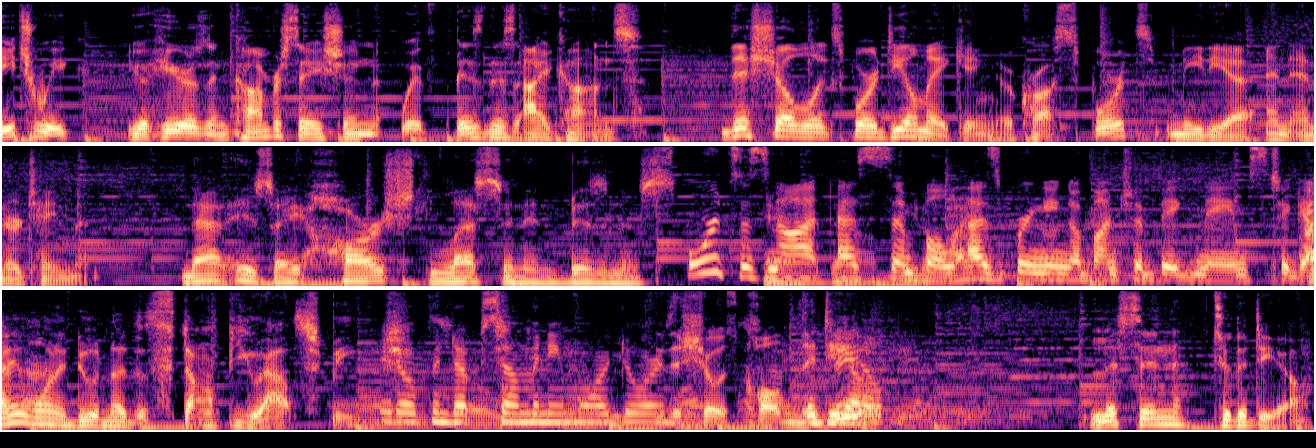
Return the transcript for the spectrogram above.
Each week, you'll hear us in conversation with business icons. This show will explore deal making across sports, media, and entertainment. That is a harsh lesson in business. Sports is not And, as um, simple you know, I- as bringing a bunch of big names together. I didn't want to do another stomp you out speech. It opened up so many more doors. The show is called The The Deal. Deal. Listen to the deal.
